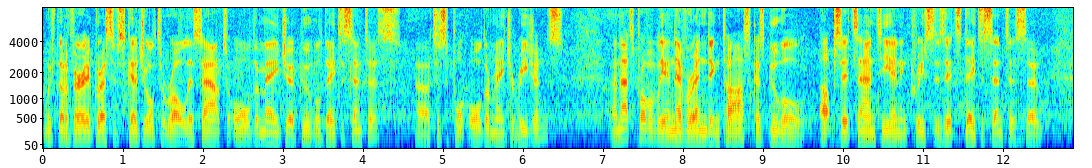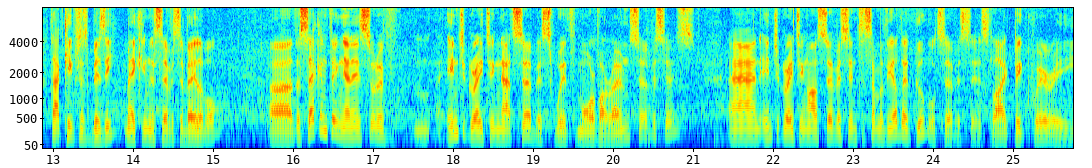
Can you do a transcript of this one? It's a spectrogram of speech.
We've got a very aggressive schedule to roll this out to all the major Google data centers, uh, to support all the major regions. And that's probably a never-ending task, because Google ups its ante and increases its data centers, so that keeps us busy, making the service available. Uh, the second thing then is sort of integrating that service with more of our own services and integrating our service into some of the other Google services like BigQuery,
